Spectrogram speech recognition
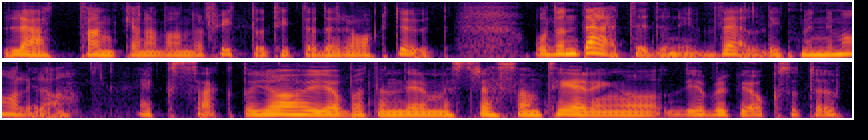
lät tankarna vandra fritt och tittade rakt ut. Och den där tiden är väldigt minimal idag. Exakt, och jag har jobbat en del med stresshantering och jag brukar också ta upp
